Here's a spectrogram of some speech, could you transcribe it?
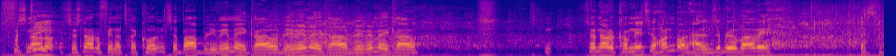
Så Fordi- snart, du, så snart du finder trækul, så bare bliv ved med at grave, bliv ved med at grave, bliv ved med at grave. Så når du kommer ned til håndboldhallen, så bliver du bare ved. Altså,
